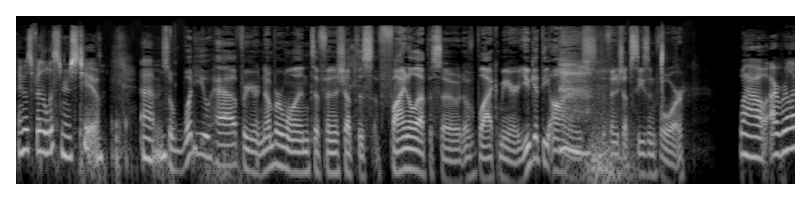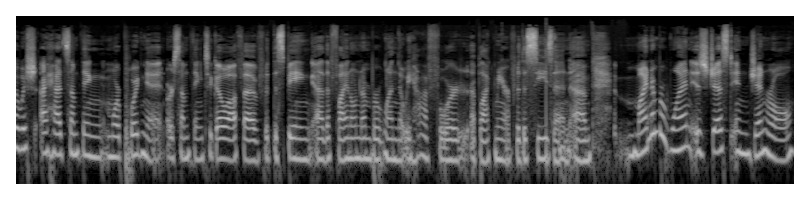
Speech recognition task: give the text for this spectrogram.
That goes for the listeners too. So, what do you have for your number one to finish up this final episode of Black Mirror? You get the honors to finish up season four. Wow, I really wish I had something more poignant or something to go off of with this being uh, the final number one that we have for uh, Black Mirror for the season. Um, my number one is just in general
